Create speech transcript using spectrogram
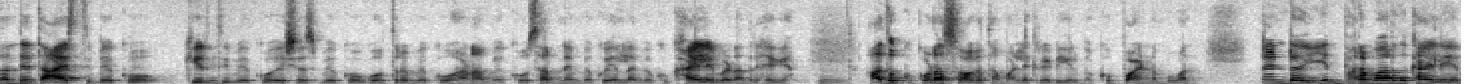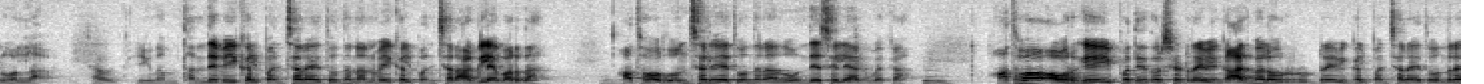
ತಂದೆ ತಾಯಸ್ತಿ ಬೇಕು ಕೀರ್ತಿ ಬೇಕು ಯಶಸ್ಸು ಬೇಕು ಗೋತ್ರ ಬೇಕು ಹಣ ಬೇಕು ಸರ್ನೇಮ್ ಬೇಕು ಎಲ್ಲ ಬೇಕು. ಕಾಯಿಲೆ ಬೇಡ ಅಂದರೆ ಹೇಗೆ? ಅದಕ್ಕೂ ಕೂಡ ಸ್ವಾಗತ ಮಾಡಲಿಕ್ಕೆ ರೆಡಿ ಇರಬೇಕು ಪಾಯಿಂಟ್ ನಂಬರ್ ಒನ್ ಆ್ಯಂಡ್ ಏನು ಬರಬಾರ್ದು ಕಾಯಿಲೆ ಏನೂ ಅಲ್ಲ. ಈಗ ನಮ್ಮ ತಂದೆ ವೆಹಿಕಲ್ ಪಂಚರ್ ಆಯಿತು ಅಂದರೆ ನನ್ನ ವೆಹಿಕಲ್ ಪಂಚರ್ ಆಗಲೇಬಾರ್ದಾ? ಅಥವಾ ಅವ್ರದ್ದು ಒಂದು ಸಲ ಆಯಿತು ಅಂದರೆ ನಾನು ಒಂದೇ ಸಲ ಆಗಬೇಕಾ? ಅಥವಾ ಅವ್ರಿಗೆ ಇಪ್ಪತ್ತೈದು ವರ್ಷ ಡ್ರೈವಿಂಗ್ ಆದಮೇಲೆ ಅವರು ಡ್ರೈವಿಂಗಲ್ಲಿ ಪಂಚರ್ ಆಯಿತು ಅಂದರೆ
